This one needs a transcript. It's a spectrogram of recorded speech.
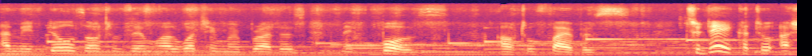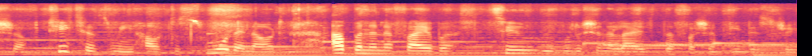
I made dolls out of them while watching my brothers make balls out of fibers. Today, Kato Ashraf teaches me how to smoothen out a banana fiber to revolutionize the fashion industry.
